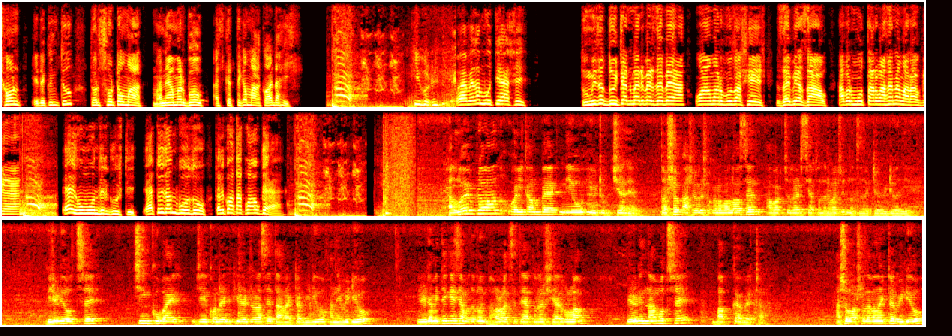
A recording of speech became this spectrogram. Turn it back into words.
শোন এটা কিন্তু তোর ছোট মা মানে আমার বউ। আজকের থেকে মা কয় ডাহিস মেলা মুতে আসি। তুমি যে দুই টান মারিবার যাবে ও আমার বোঝা শেষ। যাইবে যাও। আবার মোতার বাহানা মারাও কে? এই হুমন্দির গোষ্ঠী এত জান বোঝো তাহলে কথা কও কে? Hello everyone welcome back new YouTube channel দর্শক আশা করি সকলে ভালো আছেন। আবার চলে আসছি আপনাদের মাঝে নতুন একটা ভিডিও নিয়ে। ভিডিওটি হচ্ছে চিঙ্কু বাইর যে কন্টেন্ট ক্রিয়েটর আছে তার একটা ভিডিও ফানি ভিডিও ভিডিওটা আমি দেখেছি আমাদের অনেক ভালো লাগছে, তাই আপনারা শেয়ার করলাম। ভিডিওটির নাম হচ্ছে বাপকা বেটা। আসলে অসাধারণ একটা ভিডিও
